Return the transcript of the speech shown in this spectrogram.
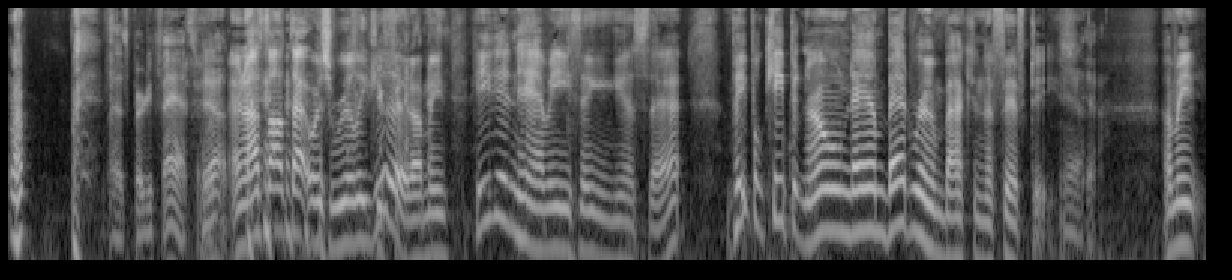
That's pretty fast. Yeah. And I thought that was really good. I mean, he didn't have anything against that. People keep it in their own damn bedroom back in the fifties. Yeah. Yeah. I mean,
